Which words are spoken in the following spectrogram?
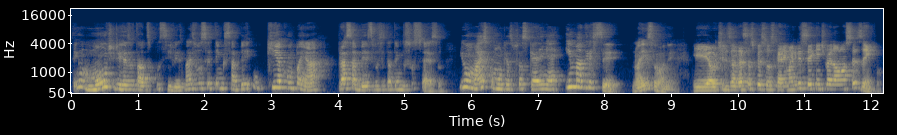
tem um monte de resultados possíveis, mas você tem que saber o que acompanhar para saber se você está tendo sucesso. E o mais comum que as pessoas querem é emagrecer, não é isso, Rony? E é utilizando essas pessoas que querem emagrecer que a gente vai dar o nosso exemplo.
